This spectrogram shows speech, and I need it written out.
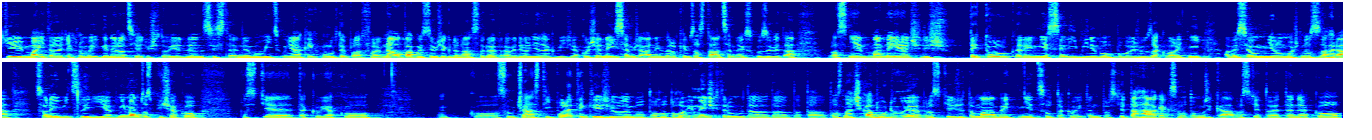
ti majitele těch nových generací, ať už je to jeden systém nebo víc u nějakých multiplatform. Naopak myslím, že kdo nás sleduje pravidelně, tak ví, že jako, že nejsem žádným velkým zastáncem exkluzivit a vlastně mám nejradši, když titul, který mě si líbí nebo ho považuji za kvalitní, aby si ho mělo možnost zahrát co nejvíc lidí. A vnímám to spíš jako prostě takový jako jako součástí politiky, že jo, nebo toho, toho image, kterou ta, ta, ta, ta, ta, značka buduje, prostě, že to má být něco takový ten prostě tahák, jak se o tom říká, prostě to je ten jako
